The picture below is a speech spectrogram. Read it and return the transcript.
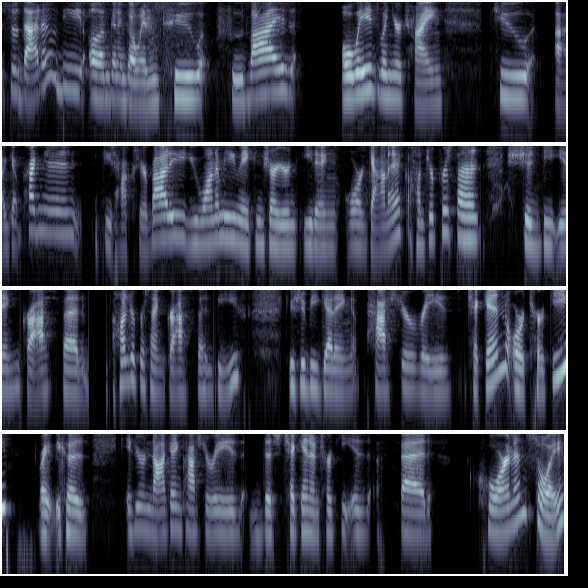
So, that would be all I'm going to go into food wise. Always, when you're trying to uh, get pregnant, detox your body, you want to be making sure you're eating organic. 100% should be eating grass fed 100% grass fed beef. You should be getting pasture raised chicken or turkey, right? Because if you're not getting pasture raised, this chicken and turkey is fed corn and soy,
